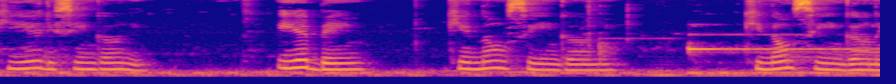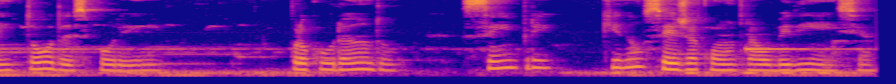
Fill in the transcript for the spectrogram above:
que ele se engane. E é bem que não se engane, que não se enganem todas por ele, procurando sempre que não seja contra a obediência,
